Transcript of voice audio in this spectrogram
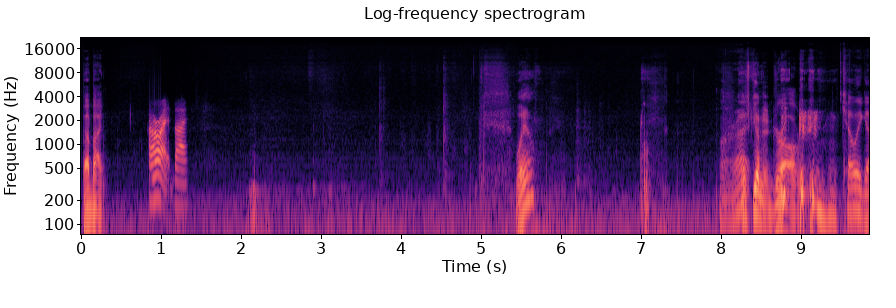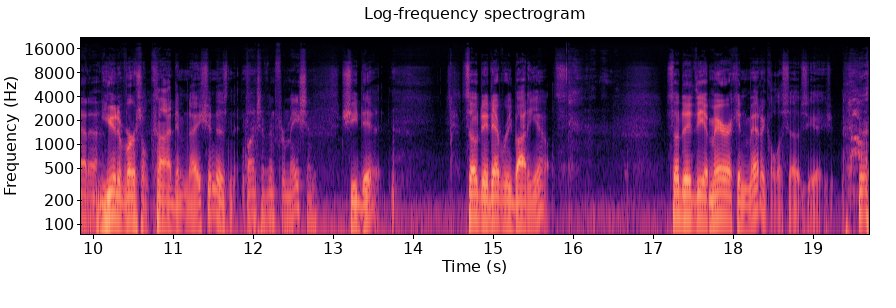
Bye bye. All right, bye. Well, all right. that's going to draw Kelly got a universal condemnation, isn't it? A bunch of information. She did. So did everybody else. So did the American Medical Association.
